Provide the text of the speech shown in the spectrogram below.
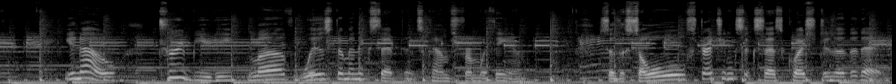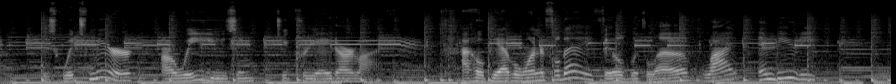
You know, true beauty, love, wisdom, and acceptance comes from within. So, the soul stretching success question of the day is which mirror are we using to create our life? I hope you have a wonderful day filled with love, light, and beauty.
